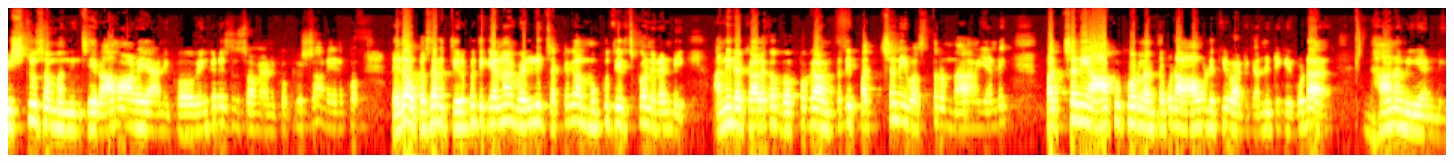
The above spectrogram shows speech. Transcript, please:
విష్ణు సంబంధించి రామాలయానికో వెంకటేశ్వర స్వామి కృష్ణాలయానికో లేదా ఒకసారి తిరుపతికైనా వెళ్ళి చక్కగా మొక్కు తీర్చుకొని రండి. అన్ని రకాలుగా గొప్పగా ఉంటుంది. పచ్చని వస్త్రం దానం ఇవ్వండి పచ్చని ఆకుకూరలంతా కూడా ఆవులకి వాటికి అన్నిటికీ కూడా దానం ఇవ్వండి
